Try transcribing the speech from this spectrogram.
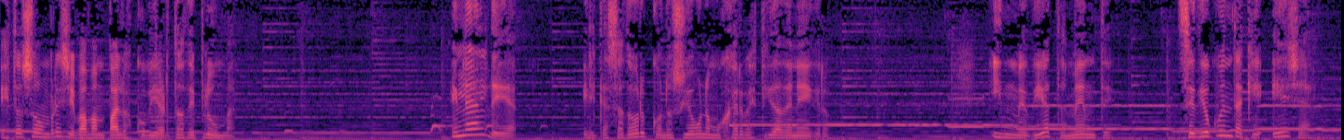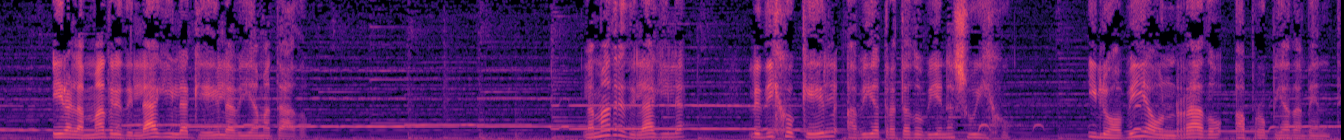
Estos hombres llevaban palos cubiertos de pluma. En la aldea, el cazador conoció a una mujer vestida de negro. Inmediatamente se dio cuenta que ella era la madre del águila que él había matado. La madre del águila le dijo que él había tratado bien a su hijo y lo había honrado apropiadamente.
